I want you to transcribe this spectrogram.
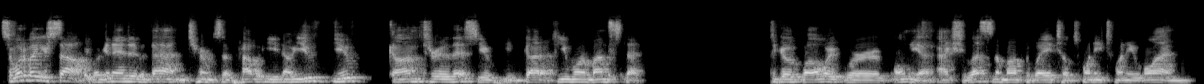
So, what about yourself? We're going to end it with that in terms of how you know you've you've gone through this. You you've got a few more months to to go. Well, we're, we're only actually less than a month away till 2021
